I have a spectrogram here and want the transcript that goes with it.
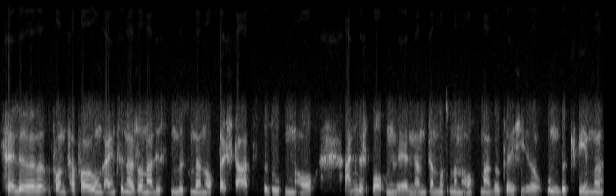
Fälle von Verfolgung einzelner Journalisten müssen dann auch bei Staatsbesuchen auch angesprochen werden. Da muss man auch mal wirklich unbequeme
